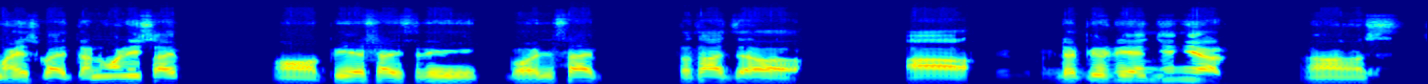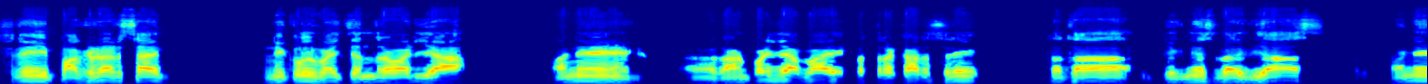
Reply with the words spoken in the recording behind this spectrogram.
મહેશભાઈ ધનવાણી સાહેબ પીએસઆઈ શ્રી ગોહિલ સાહેબ તથા જ આ ડેપ્યુટી એન્જિનિયર શ્રી પાઘડાર સાહેબ, નિકુલભાઈ ચંદ્રવાડિયા અને રાણપડિયાભાઈ પત્રકાર શ્રી તથા જિજ્ઞેશભાઈ વ્યાસ અને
